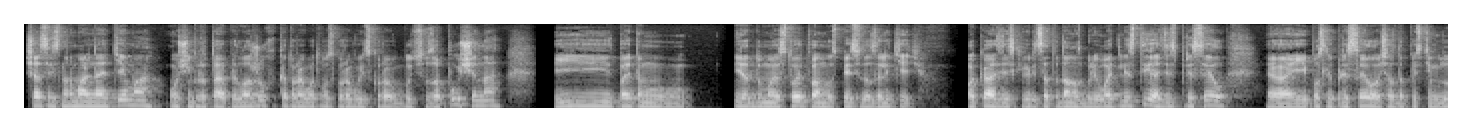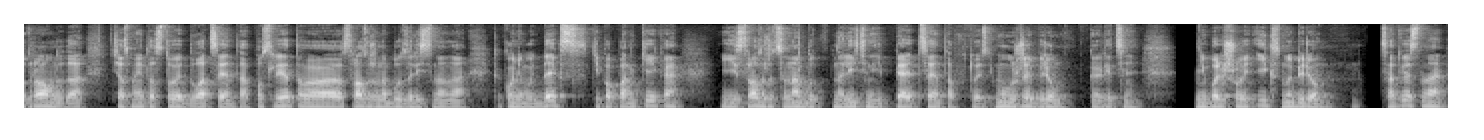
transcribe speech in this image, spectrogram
Сейчас есть нормальная тема, очень крутая приложуха, которая вот-вот скоро выйдет, скоро будет все запущено. И поэтому я думаю, стоит вам успеть сюда залететь. Пока здесь, как говорится, тогда у нас были white-листы, а здесь пресейл. Э, и после пресейла, сейчас, допустим, идут раунды, да, сейчас монета стоит 2 цента. После этого сразу же она будет залистена на какой-нибудь DEX, типа панкейка. И сразу же цена будет на листинге 5 центов. То есть мы уже берем, как говорится, небольшой X, но берем. Соответственно,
